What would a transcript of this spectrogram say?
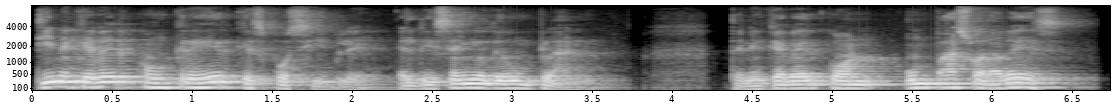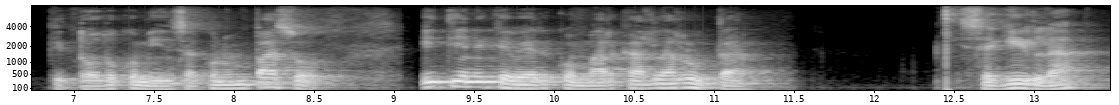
Tiene que ver con creer que es posible, el diseño de un plan. Tiene que ver con un paso a la vez, que todo comienza con un paso y tiene que ver con marcar la ruta, seguirla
